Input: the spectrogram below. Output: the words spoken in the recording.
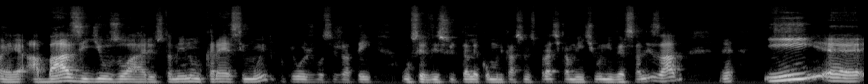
é, a base de usuários também não cresce muito, porque hoje você já tem um serviço de telecomunicações praticamente universalizado, né? E é,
